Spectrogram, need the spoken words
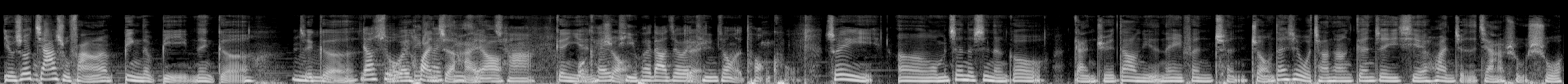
有时候家属反而病的比那个这个所谓患者还要更严我可以体重。会到这位对听众的痛苦。所以，嗯、我们真的是能够感觉到你的那一份沉重。但是我常常跟这一些患者的家属说，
